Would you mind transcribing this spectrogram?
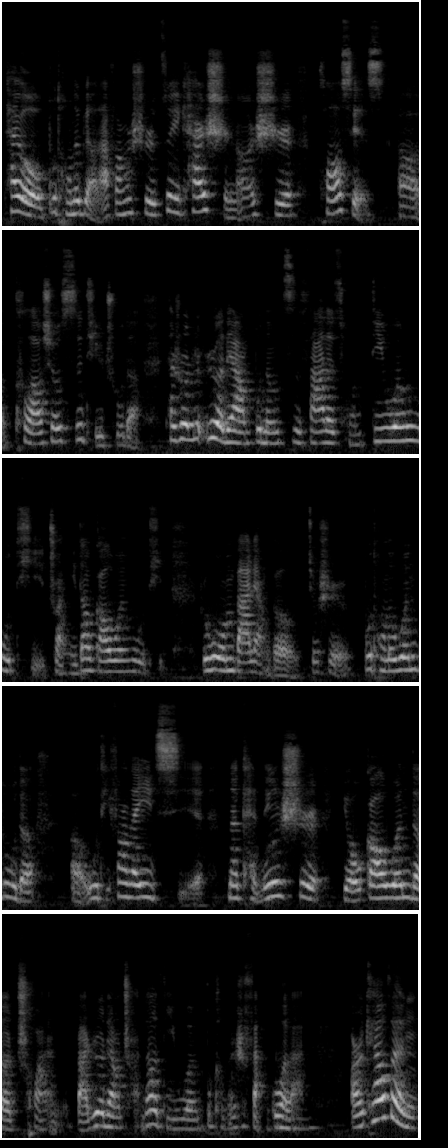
它有不同的表达方式。最开始呢是 Clausius，呃，克劳修斯提出的。他说热量不能自发的从低温物体转移到高温物体。如果我们把两个就是不同的温度的呃物体放在一起，那肯定是由高温的传把热量传到低温，不可能是反过来。而 Kelvin，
